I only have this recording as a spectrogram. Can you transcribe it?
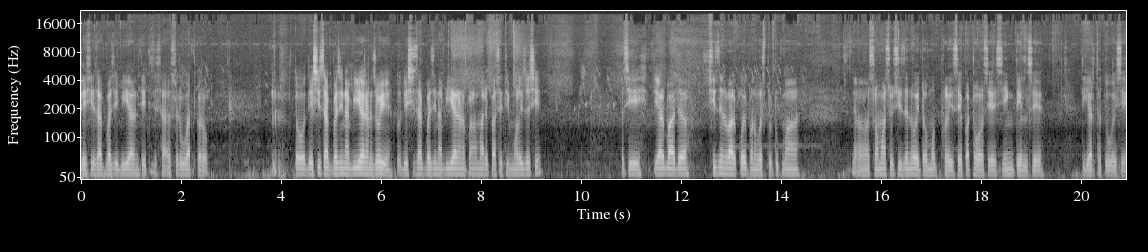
દેશી શાકભાજી બિયારણથી શરૂઆત કરો. તો દેશી શાકભાજીના બિયારણ જોઈએ. તો દેશી શાકભાજીના બિયારણ પણ અમારી પાસેથી મળી જશે. પછી ત્યારબાદ સિઝનવાર કોઈ પણ વસ્તુ ટૂંકમાં ચોમાસું સિઝન હોય તો મગફળી છે, કઠોળ છે, સિંગ તેલ છે, તૈયાર થતું હોય છે.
